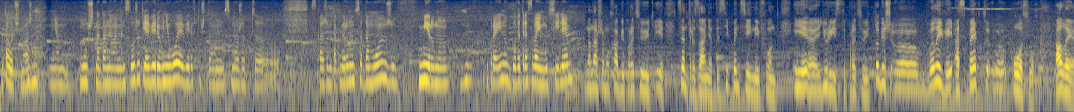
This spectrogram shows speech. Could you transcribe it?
это очень важно. У меня муж на данный момент служит, я верю в него, я верю в то, что он сможет, э, скажем так, вернуться домой уже в мирную Украину благодаря своим усилиям. На нашому хабі працюють і центр зайнятості, і пенсійний фонд, і е, юристи працюють. Тобі ж е, великий аспект е, послуг. Але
